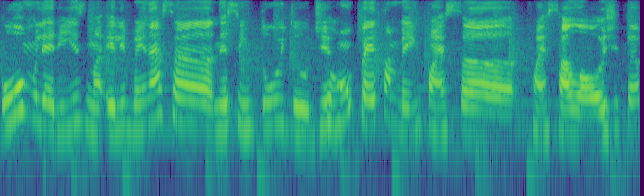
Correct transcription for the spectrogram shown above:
o mulherismo, ele vem nessa, nesse intuito de romper também com essa, com essa lógica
